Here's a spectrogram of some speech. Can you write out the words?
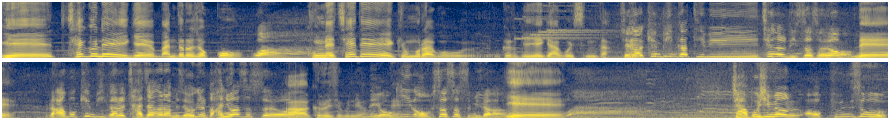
예, 최근에 이게 만들어졌고 와. 국내 최대 규모라고 그렇게 얘기하고 있습니다. 제가 캠핑카 TV 채널도 있어서요. 네. 라보 캠핑카를 자작을 하면서 여기를 많이 왔었어요. 아, 그러시군요. 근데 여기가 없었었습니다. 네. 예. 와. 자, 보시면 어, 분수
